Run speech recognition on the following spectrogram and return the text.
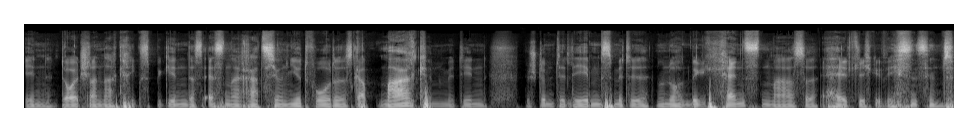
in Deutschland nach Kriegsbeginn das Essen rationiert wurde. Es gab Marken, mit denen bestimmte Lebensmittel nur noch in begrenztem Maße erhältlich gewesen sind.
